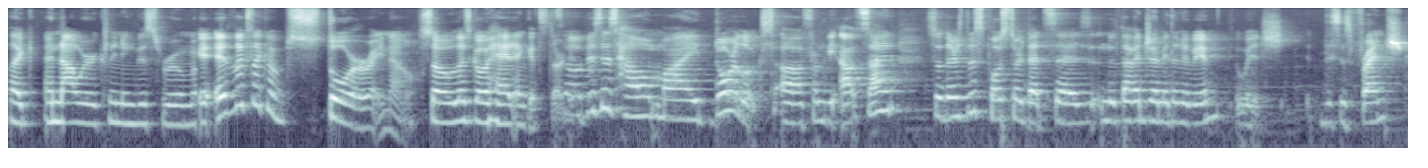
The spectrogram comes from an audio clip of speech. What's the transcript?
like an hour cleaning this room. It, it, looks like a store right now. So let's go ahead and get started. So this is how my door looks uh, from the outside. So there's this poster that says Ne t'arrête jamais de rêver, which this is French,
